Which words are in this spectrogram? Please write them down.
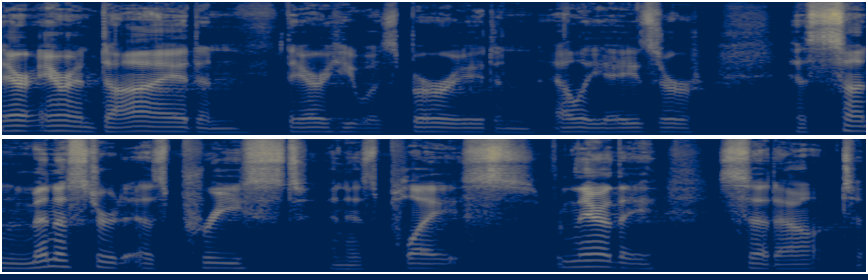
There Aaron died, and there he was buried, and Eleazar his son ministered as priest in his place. From there, they set out to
